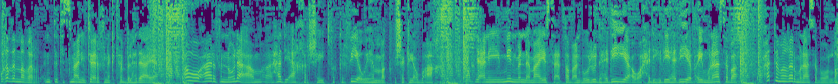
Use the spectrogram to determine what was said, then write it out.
بغض النظر أنت تسمعني وتعرف إنك تحب الهدايا أو عارف إنه لا هذه آخر شيء تفكر فيه أو يهمك بشكل أو بآخر. يعني مين منا ما يسعد طبعا بوجود هدية أو أحد يهديه هدية بأي مناسبة وحتى من غير مناسبة والله.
